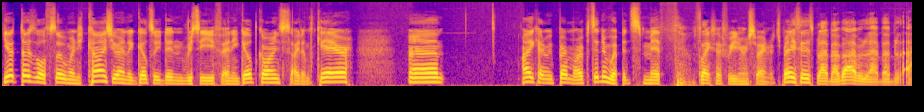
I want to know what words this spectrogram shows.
You had a total of so many coins, you ended guild so you didn't receive any guild coins, I don't care. Um, I can repair more weapons in a weaponsmith. Flex have freedom respect spaces, blah blah blah blah blah blah.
